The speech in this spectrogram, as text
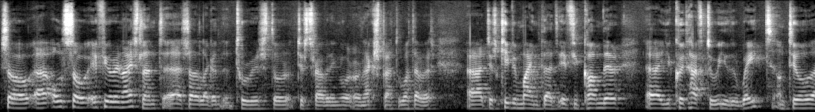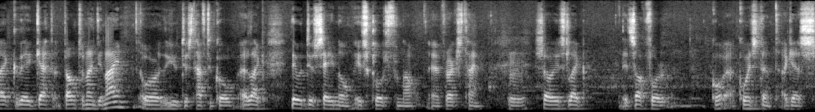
So uh, also, if you're in Iceland uh, as a, like a tourist or just traveling or, or an expat or whatever, uh, just keep in mind that if you come there, uh, you could have to either wait until like they get down to 99, or you just have to go. Uh, like they would just say no, it's closed for now uh, for X time. Mm. So it's like it's up for co- coincident, I guess.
